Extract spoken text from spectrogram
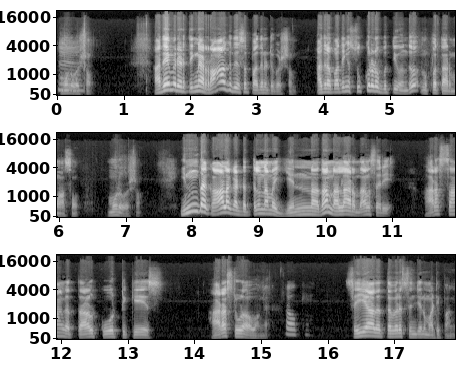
மூணு. வருஷம். அதே மாதிரி எடுத்தீங்கன்னா ராகு திசை பதினெட்டு வருஷம். அதுல பாத்தீங்கன்னா சுக்கிரோட புத்தி வந்து முப்பத்தாறு மாசம் மூணு வருஷம். இந்த காலகட்டத்தில் நம்ம என்னதான் நல்லா இருந்தாலும் சரி அரசாங்கத்தால் கோர்ட்டு கேஸ் அரெஸ்ட் கூட ஆவாங்க. ஓகே. செய்யாத தவிர செஞ்சுன்னு மாட்டிப்பாங்க.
